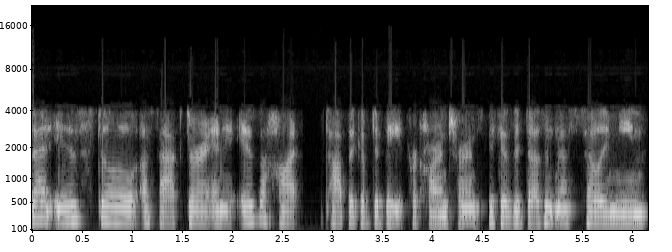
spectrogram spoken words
That is still a factor, and it is a hot topic of debate for car insurance because it doesn't necessarily mean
